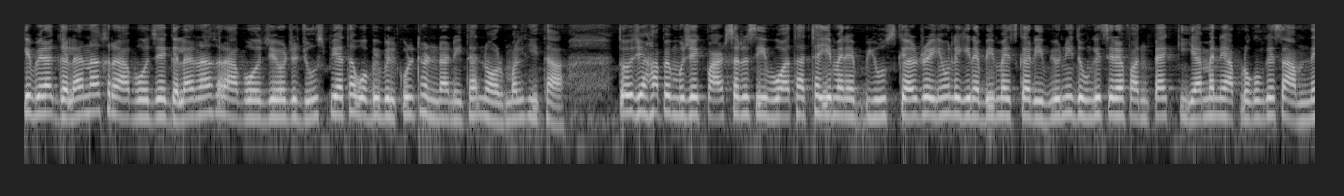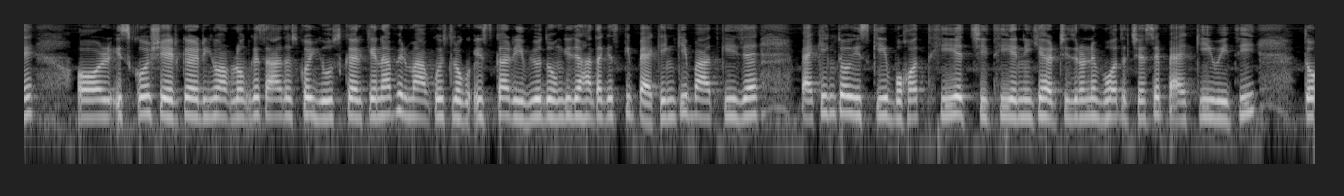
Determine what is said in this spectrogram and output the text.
कि मेरा गला ना ख़राब हो जाए, गला ना ख़राब हो जाए। और जो जूस पिया था, वो भी बिल्कुल ठंडा नहीं था, नॉर्मल ही था। तो यहाँ पे मुझे एक पार्सल रिसीव हुआ था अच्छा ये मैंने यूज़ कर रही हूँ, लेकिन अभी मैं इसका रिव्यू नहीं दूँगी, सिर्फ़ अनपैक किया मैंने आप लोगों के सामने। और इसको शेयर कर रही हूँ आप लोगों के साथ, उसको यूज़ करके ना, फिर मैं आपको इस लोग, इसका रिव्यू दूँगी, जहाँ तक इसकी पैकिंग की बात की जाए, पैकिंग तो इसकी बहुत ही अच्छी थी, यानी कि हर चीज़ उन्होंने बहुत अच्छे से पैक की हुई थी। तो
